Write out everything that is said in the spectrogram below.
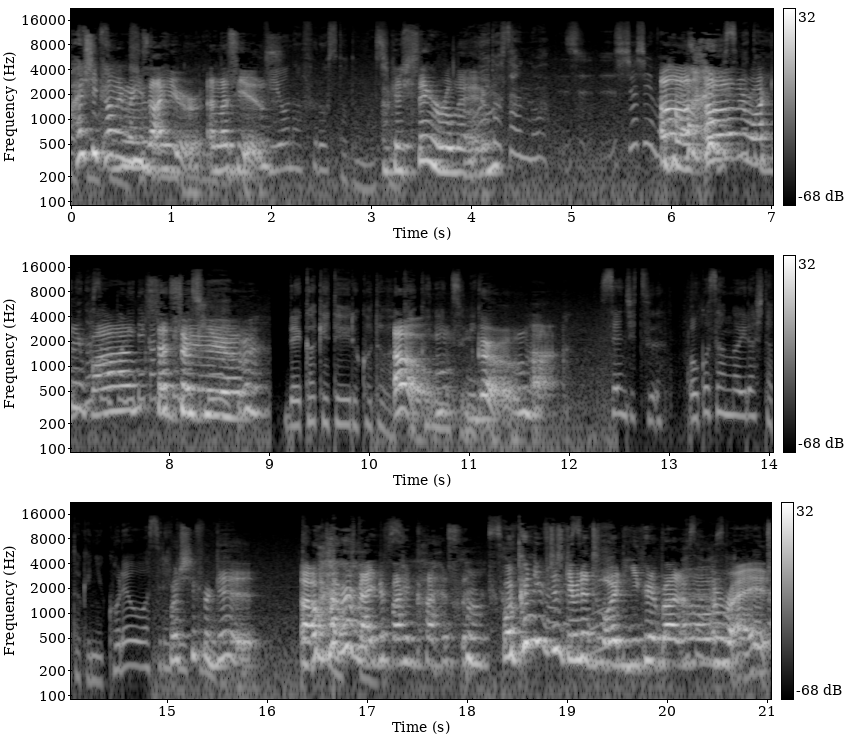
Why is she coming when he's not here? Unless he is. Okay, she's saying her real name. Uh, oh, they're walking bonds. That's so cute. Oh, girl. What'd she forget? Oh, her magnifying glass. well, couldn't you have just given it to Loid and he could have brought it home? Right.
